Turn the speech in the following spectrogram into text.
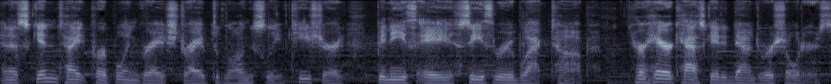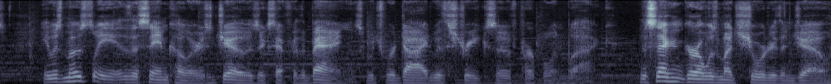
and a skin tight purple and gray striped long sleeve t shirt beneath a see through black top. Her hair cascaded down to her shoulders. It was mostly the same color as Joe's, except for the bangs, which were dyed with streaks of purple and black. The second girl was much shorter than Joe,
